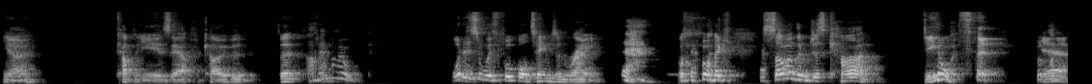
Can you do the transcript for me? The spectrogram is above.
You know, a couple of years out for COVID, but I don't know. What is it with football teams and rain? like some of them just can't deal with it. Yeah.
